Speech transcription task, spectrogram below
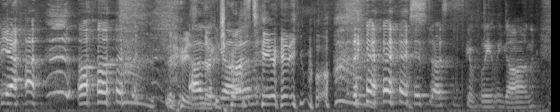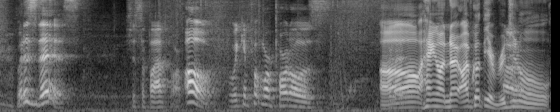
yeah. There is How's no trust here anymore. His trust is completely gone. What is this? It's just a platform. Oh, we can put more portals. Oh, hang on. No, I've got the original.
